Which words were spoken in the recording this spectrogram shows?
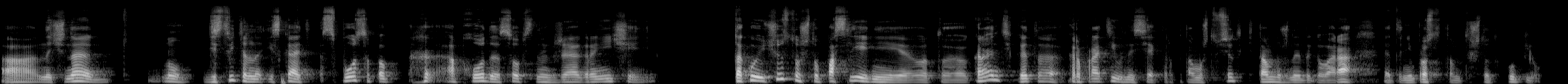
а, начинают ну, действительно искать способ обхода собственных же ограничений. Такое чувство, что последний вот э, крантик – это корпоративный сектор, потому что все-таки там нужны договора, это не просто там ты что-то купил.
